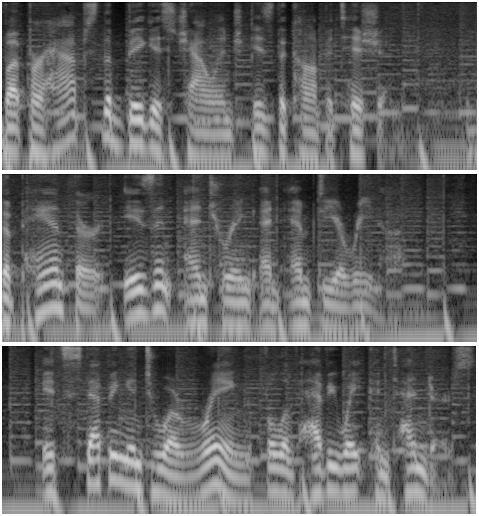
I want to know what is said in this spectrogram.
but perhaps the biggest challenge is the competition the Panther isn't entering an empty arena. It's stepping into a ring full of heavyweight contenders.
